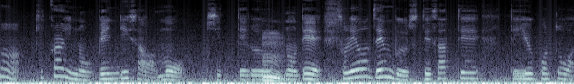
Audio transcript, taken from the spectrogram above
まあ機械の便利さはもう知ってるので、それを全部捨て去ってっていうことは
